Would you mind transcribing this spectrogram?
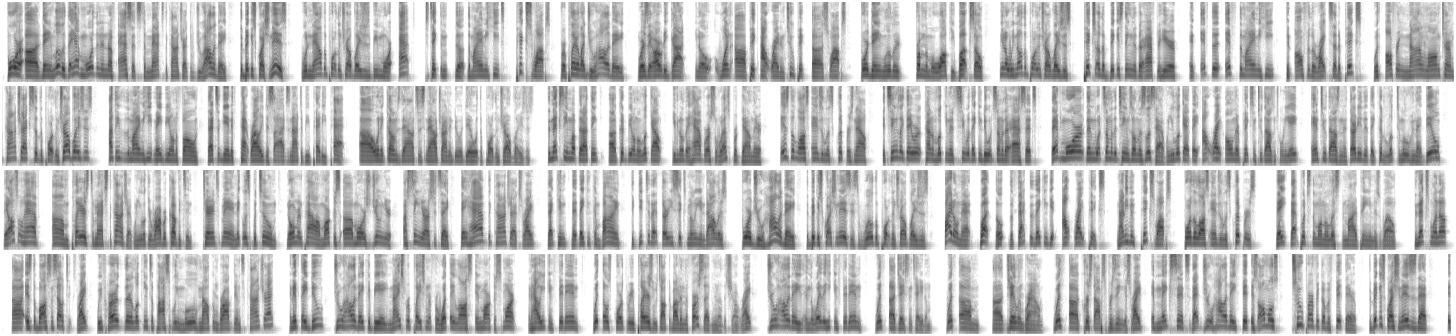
for uh, Dame Lillard, they have more than enough assets to match the contract of Jrue Holiday. The biggest question is Will now the Portland Trailblazers be more apt to take the, the, the Miami Heat's pick swaps for a player like Jrue Holiday, whereas they already got, you know, one uh, pick outright and two pick uh, swaps for Dame Lillard from the Milwaukee Bucks. So, you know, we know the Portland Trailblazers picks are the biggest thing that they're after here. And if the if the Miami Heat can offer the right set of picks with offering non-long-term contracts to the Portland Trailblazers, I think that the Miami Heat may be on the phone. That's again if Pat Riley decides not to be petty Pat uh, when it comes down to now trying to do a deal with the Portland Trailblazers. The next team up that I think uh, could be on the lookout, even though they have Russell Westbrook down there, is the Los Angeles Clippers. Now, it seems like they were kind of looking to see what they can do with some of their assets. They have more than what some of the teams on this list have. When you look at they outright own their picks in 2028 and 2030 that they could look to move in that deal. They also have um, players to match the contract. When you look at Robert Covington, Terance Mann, Nicolas Batum, Norman Powell, Marcus uh, Morris Jr., a senior, I should say, they have the contracts right that can that they can combine to get to that $36 million for Jrue Holiday. The biggest question is, is will the Portland Trailblazers fight on that? But the, the fact that they can get outright picks, not even pick swaps for the Los Angeles Clippers, they that puts them on the list, in my opinion, as well. The next one up uh, is the Boston Celtics, right? We've heard they're looking to possibly move Malcolm Brogdon's contract. And if they do, Jrue Holiday could be a nice replacement for what they lost in Marcus Smart and how he can fit in with those core three players we talked about in the first segment of the show, right? Jrue Holiday and the way that he can fit in with uh, Jayson Tatum, with um, uh, Jaylen Brown, with uh, Kristaps Porzingis, right? It makes sense that Jrue Holiday fit is almost too perfect of a fit there. The biggest question is, is that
